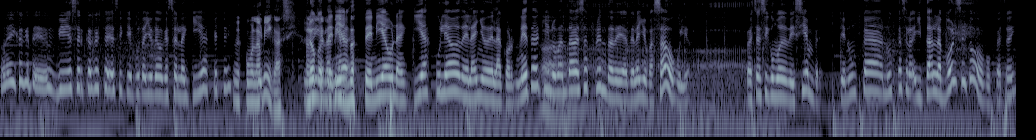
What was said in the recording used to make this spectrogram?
Una hija que te vivía cerca, ¿cachai? Así que puta, yo tengo que hacer la guía, ¿cachai? Es como la amiga, así. Loco, amiga tenía, tenía unas guías culiado del año de la corneta que no Ah. mandaba esas prendas de- del año pasado, culiado. ¿cachai? Así como de diciembre. Que nunca, nunca se la... Y estaban las bolsas y todo, pues, ¿cachai?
